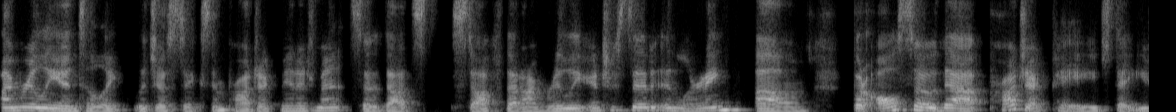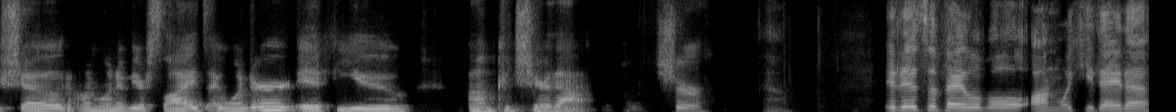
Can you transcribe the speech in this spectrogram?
I'm really into like logistics and project management. So that's stuff that I'm really interested in learning. Um, but also that project page that you showed on one of your slides, I wonder if you um, could share that. Sure. It is available on Wikidata.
